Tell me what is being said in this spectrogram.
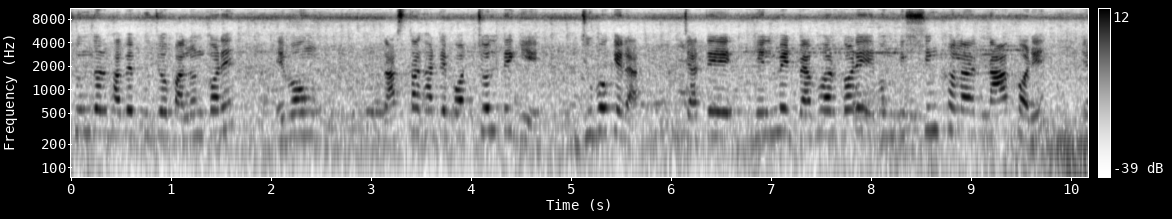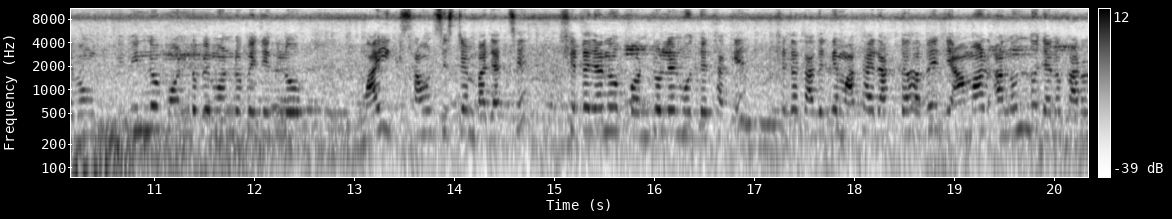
সুন্দরভাবে পুজো পালন করে এবং রাস্তাঘাটে পথ চলতে গিয়ে যুবকেরা যাতে হেলমেট ব্যবহার করে এবং বিশৃঙ্খলা না করে এবং বিভিন্ন মণ্ডপে মণ্ডপে যেগুলো মাইক সাউন্ড সিস্টেম বাজাচ্ছে, সেটা যেন কন্ট্রোলের মধ্যে থাকে, সেটা তাদেরকে মাথায় রাখতে হবে যে আমার আনন্দ যেন কারও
